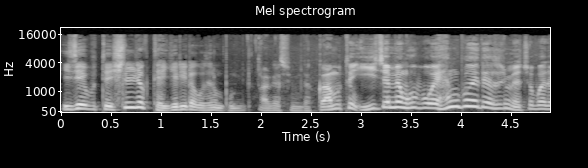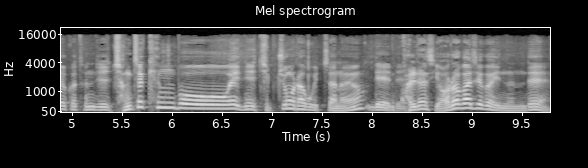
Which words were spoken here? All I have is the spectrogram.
이제부터 실력 대결이라고 저는 봅니다. 알겠습니다. 그 아무튼 이재명 후보의 행보에 대해서 좀 여쭤봐야 될 것 같은데 정책 행보에 이제 집중을 하고 있잖아요. 네, 네. 관련해서 여러 가지가 있는데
